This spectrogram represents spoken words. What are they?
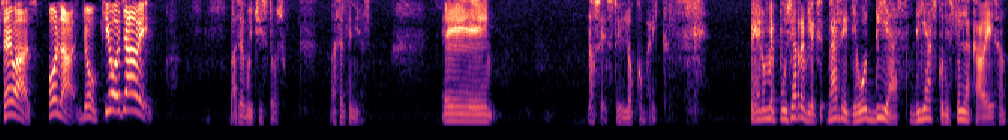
Sebas, hola, yo, ¿qué llave? Va a ser muy chistoso. Va a ser genial. Eh, no sé, estoy loco, marica. Pero me puse a reflexionar. Llevo días, días con esto en la cabeza.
